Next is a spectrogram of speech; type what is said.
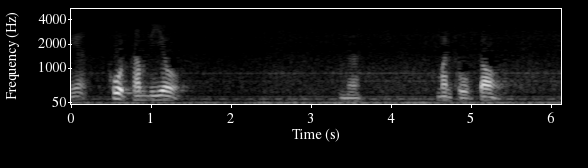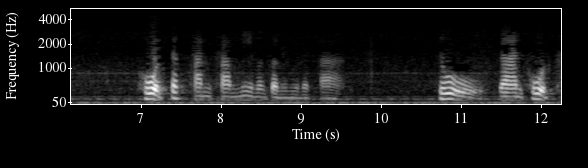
เนี้ยพูดคำเดียวนะมันถูกต้อง พูดสักพันคำนี่มันก็ไม่มีราคาสู้การพูดค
